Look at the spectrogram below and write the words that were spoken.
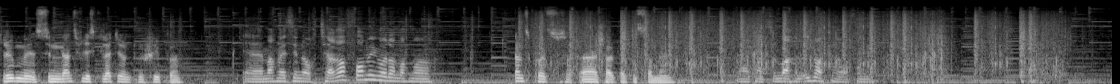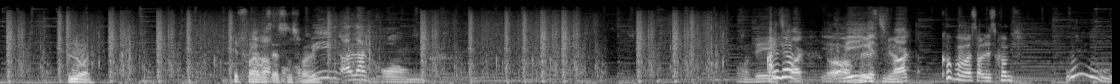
Drüben sind ganz viele Skelette und ein Creeper. Äh, machen wir jetzt hier noch Terraforming oder machen wir... Ganz kurz äh, Schaltplatten sammeln. Ja, kannst du machen. Ich mach Terraforming. Lol. Ich hätte vorher was essen sollen. Wegen aller Gronk. Und wer jetzt fragt... Oh, wer jetzt fragt... Guck mal, was alles kommt. Uh,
